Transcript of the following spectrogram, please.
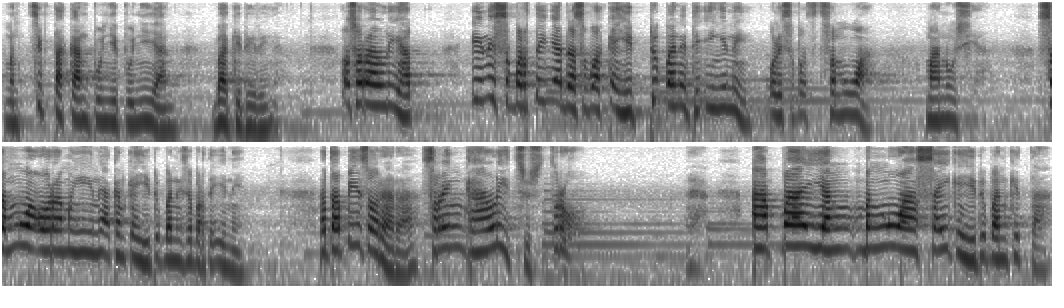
menciptakan bunyi-bunyian bagi dirinya. Kok saudara lihat ini sepertinya ada sebuah kehidupan yang diingini oleh semua manusia. Semua orang mengingini akan kehidupan yang seperti ini. Tetapi saudara, sering kali justru ya, apa yang menguasai kehidupan kita,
